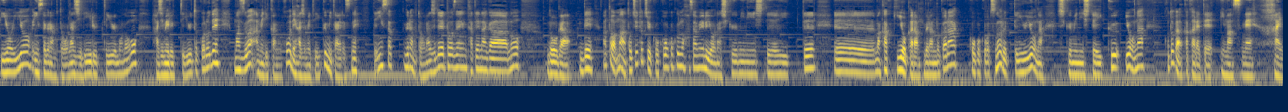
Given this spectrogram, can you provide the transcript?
いよいよ Instagram と同じリールっていうものを始めるっていうところでまずはアメリカの方で始めていくみたいですね。でインスタグラムと同じで当然縦長の動画であとはまあ途中途中こう広告も挟めるような仕組みにしていって、えーまあ、各企業からブランドから広告を募るっていうような仕組みにしていくようなことが書かれていますね。はい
